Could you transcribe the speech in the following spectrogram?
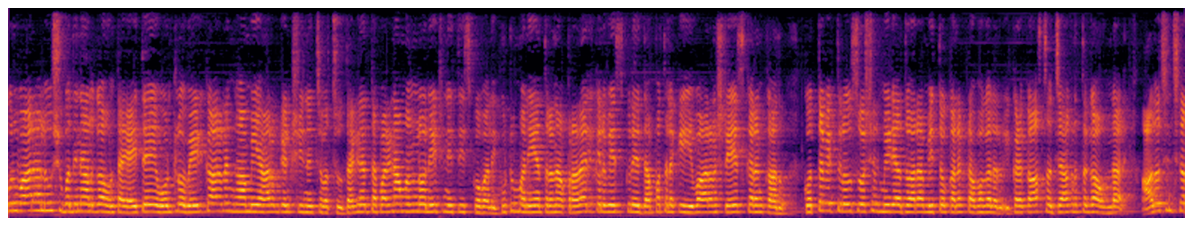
గురువారాలు శుభదినాలుగా ఉంటాయి. అయితే ఒంట్లో వేడి కారణంగా మీ ఆరోగ్యం క్షీణించవచ్చు. తగినంత పరిణామంలో నీటిని తీసుకోవాలి. కుటుంబ నియంత్రణ ప్రణాళికలు వేసుకునే దంపతులకి ఈ వారం శ్రేయస్కరం కాదు. కొత్త వ్యక్తులు సోషల్ మీడియా ద్వారా మీతో కనెక్ట్ అవ్వగలరు. ఇక్కడ కాస్త జాగ్రత్తగా ఉండాలి. ఆలోచించిన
